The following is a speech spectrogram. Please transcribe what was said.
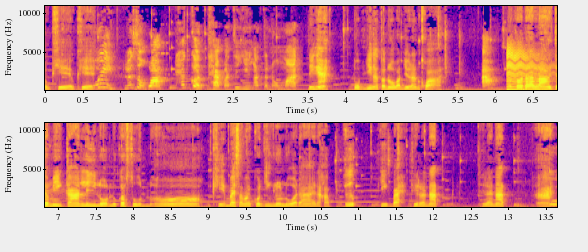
โอเคโอเคอุ้ยรู้สึกว่าถ้าเกิด tap มันจะยิงอัตโนมัตินี่ไงปุ่มยิงอัตโนมัติอยู่ด้านขวาอ้าวแล้วก็ด้านล่างจะมีการ reload ลูกกระสุนอ๋อโอเค ไม่สามารถกดยิงรัวๆได้นะครับอึ๊บยิงไปทีละนัดทีละนัดอะอู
